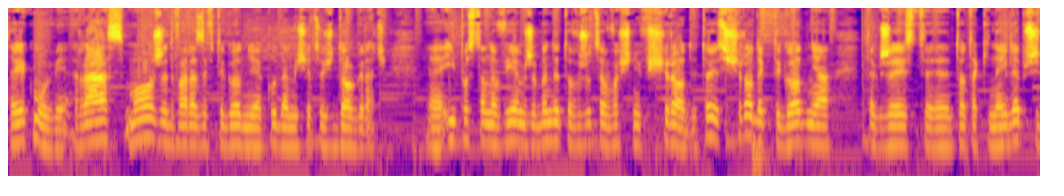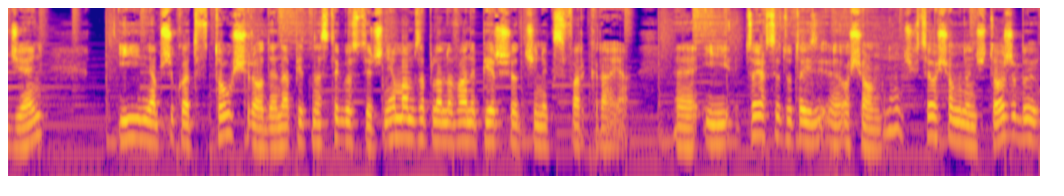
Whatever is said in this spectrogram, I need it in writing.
Tak jak mówię, raz, może dwa razy w tygodniu, jak uda mi się coś dograć. E, I postanowiłem, że będę to wrzucał właśnie w środy. To jest środek tygodnia, także jest e, to taki najlepszy dzień. I na przykład w tą środę, na 15 stycznia, mam zaplanowany pierwszy odcinek z Far Cry'a. E, I co ja chcę tutaj e, osiągnąć? Chcę osiągnąć to, żeby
